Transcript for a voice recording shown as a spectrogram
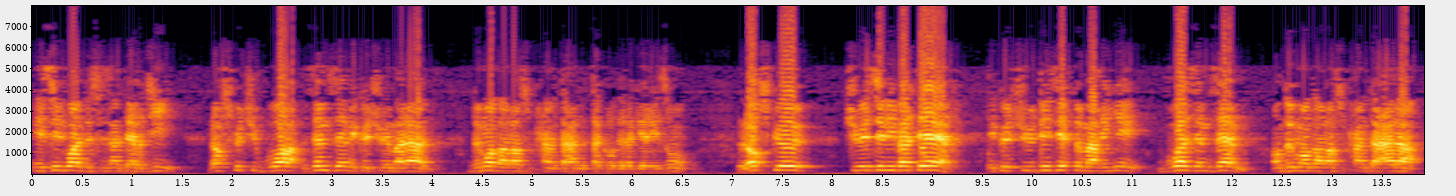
et s'éloigne de ses interdits, lorsque tu bois zemzem et que tu es malade, demande à Allah subhanahu wa ta'ala de t'accorder la guérison. Lorsque tu es célibataire et que tu désires te marier, bois zemzem en demandant à Allah subhanahu wa ta'ala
